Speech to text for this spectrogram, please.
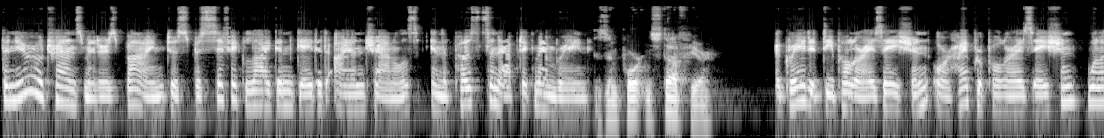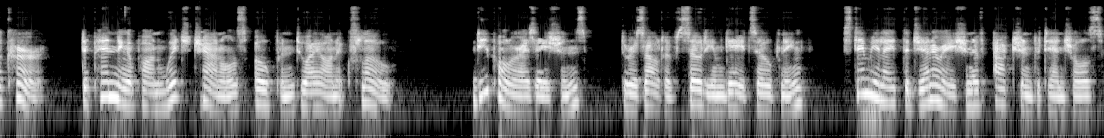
The neurotransmitters bind to specific ligand gated ion channels in the postsynaptic membrane. This is important stuff here. A graded depolarization or hyperpolarization will occur depending upon which channels open to ionic flow. Depolarizations, the result of sodium gates opening, stimulate the generation of action potentials.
